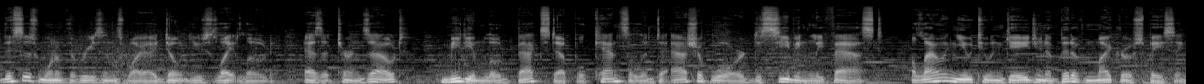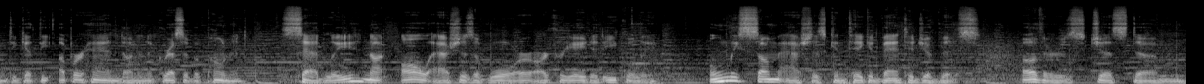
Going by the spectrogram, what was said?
This is one of the reasons why I don't use light load. As it turns out, medium load backstep will cancel into Ash of War deceivingly fast, allowing you to engage in a bit of microspacing to get the upper hand on an aggressive opponent. Sadly, not all Ashes of War are created equally. Only some Ashes can take advantage of this. Others just, um,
